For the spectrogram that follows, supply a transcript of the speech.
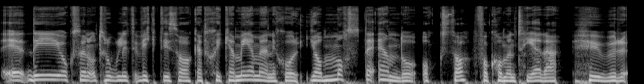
Eh, Det är ju också en otroligt viktig sak att skicka med människor. Jag måste ändå också få kommentera hur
